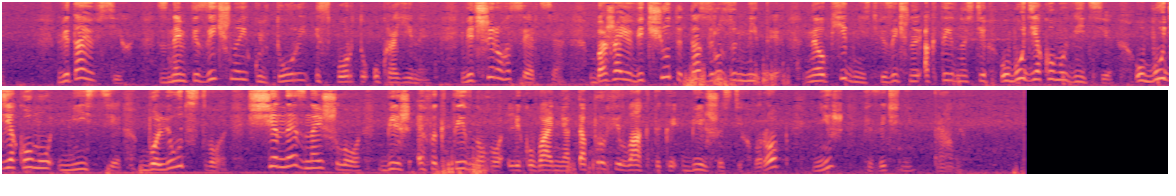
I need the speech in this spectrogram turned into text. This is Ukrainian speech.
вітаю всіх з Днем фізичної культури і спорту України. Від щирого серця бажаю відчути та зрозуміти необхідність фізичної активності у будь-якому віці, у будь-якому місці, бо людство ще не знайшло більш ефективного лікування та профілактики більшості хвороб, ніж фізичні вправи.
